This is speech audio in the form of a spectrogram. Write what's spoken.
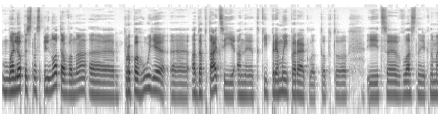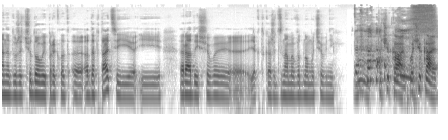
мальописна спільнота вона е, пропагує е, адаптації, а не такий прямий переклад. Тобто, і це, власне, як на мене, дуже чудовий приклад е, адаптації, і радий, що ви, е, як то кажуть, з нами в одному човні. Почекай, почекай.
